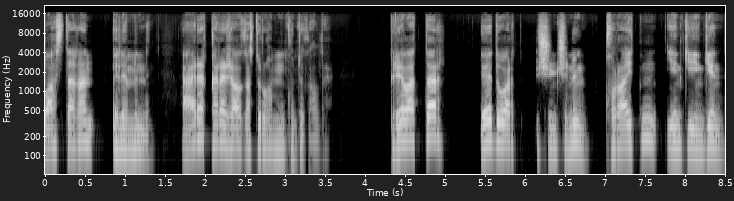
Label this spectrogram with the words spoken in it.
бастаған ілімінің әрі қарай жалғастыруға мүмкіндік алды. Прелаттар эдуард үшіншінің құрайтын еңкейінген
